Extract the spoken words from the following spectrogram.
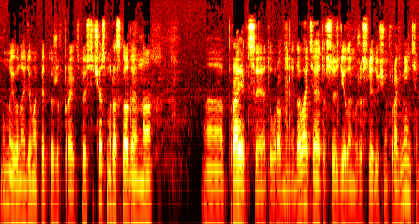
Ну, мы его найдем опять тоже в проекте. То есть сейчас мы раскладываем на проекции это уравнение. Давайте это все сделаем уже в следующем фрагменте.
